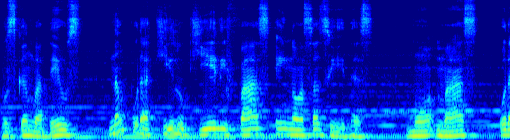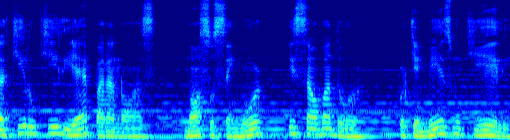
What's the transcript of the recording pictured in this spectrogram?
buscando a Deus não por aquilo que Ele faz em nossas vidas, mas por aquilo que Ele é para nós, nosso Senhor e Salvador, porque mesmo que Ele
